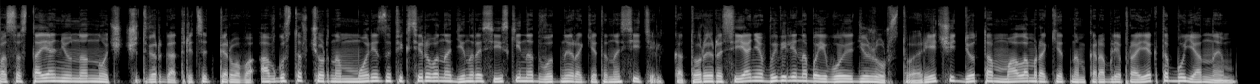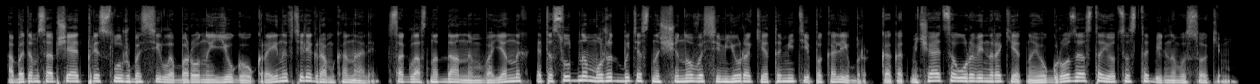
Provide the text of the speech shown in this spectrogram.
По состоянию на ночь четверга 31 августа в Черном море зафиксирован один российский надводный ракетоноситель, который россияне вывели на боевое дежурство. Речь идет о малом ракетном корабле проекта «Буян-М». Об этом сообщает пресс-служба сил обороны Юга Украины в телеграм-канале. Согласно данным военных, это судно может быть оснащено восемью ракетами типа «Калибр». Как отмечается, уровень ракетной угрозы остается стабильно высоким.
